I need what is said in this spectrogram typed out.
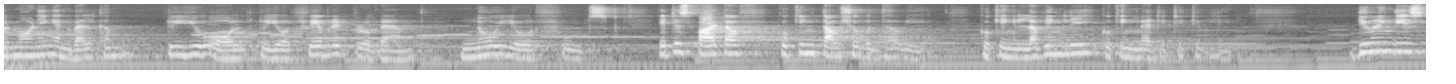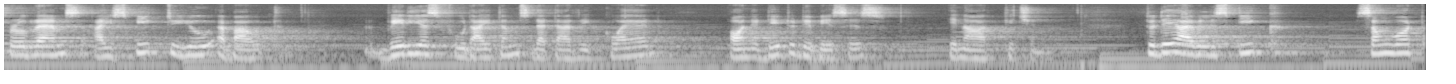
Good morning and welcome to you all to your favorite program, Know Your Foods. It is part of Cooking Taosho Buddha Way, cooking lovingly, cooking meditatively. During these programs, I speak to you about various food items that are required on a day to day basis in our kitchen. Today, I will speak somewhat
